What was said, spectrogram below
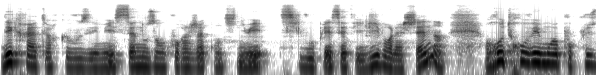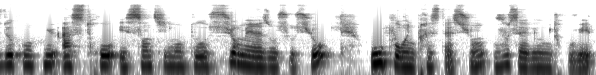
des créateurs que vous aimez. Ça nous encourage à continuer. S'il vous plaît, ça fait vivre la chaîne. Retrouvez-moi pour plus de contenu astro et sentimentaux sur mes réseaux sociaux ou pour une prestation. Vous savez où me trouver.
